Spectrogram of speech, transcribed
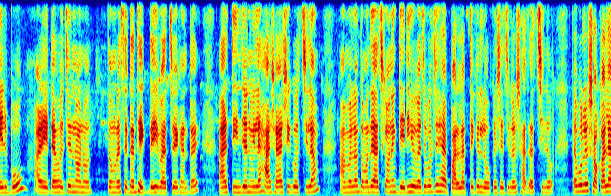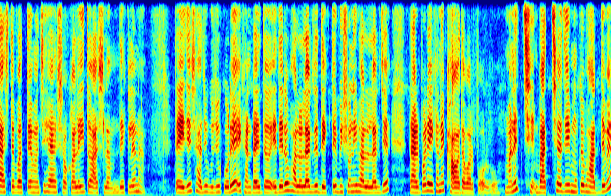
এর বউ আর এটা হচ্ছে ননদ, তোমরা সেটা দেখতেই পাচ্ছ এখানটায়। আর তিনজন মিলে হাসাহাসি করছিলাম। আমি বললাম, তোমাদের আজকে অনেক দেরি হয়ে গেছে। বলছে হ্যাঁ পার্লার থেকে লোক এসেছিল, সাজাচ্ছিল। তা বলল, সকালে আসতে পারতে আমি বলছি হ্যাঁ সকালেই তো আসলাম, দেখলে না? তো এই যে সাজুগুজু করে এখানটায় তো এদেরও ভালো লাগছে, দেখতে ভীষণই ভালো লাগছে। তারপরে এখানে খাওয়া দাওয়ার পর্ব। মানে বাচ্চা যে মুখে ভাত দেবে,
